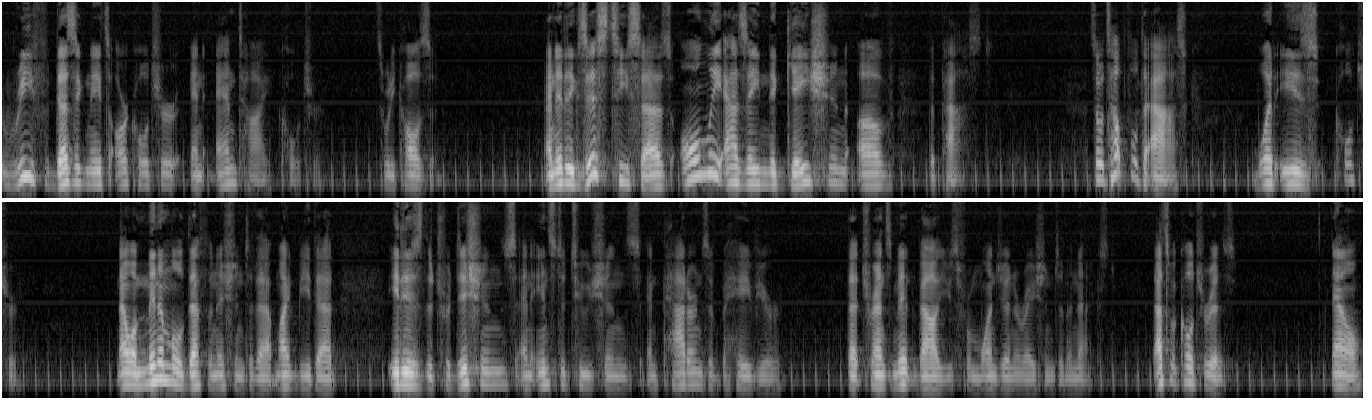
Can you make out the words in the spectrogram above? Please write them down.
Rieff designates our culture an anti culture. That's what he calls it. And it exists, he says, only as a negation of the past. So it's helpful to ask what is culture? Now, a minimal definition to that might be that it is the traditions and institutions and patterns of behavior that transmit values from one generation to the next. That's what culture is. Now,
